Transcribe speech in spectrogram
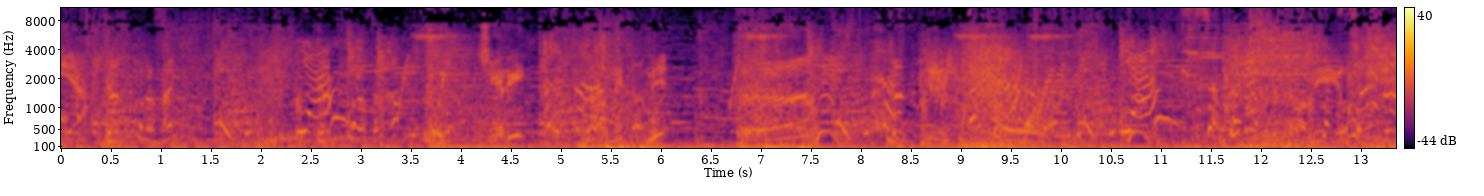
いやちょっとなさいちょっとなさいおいチェリーダメダメダメよ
